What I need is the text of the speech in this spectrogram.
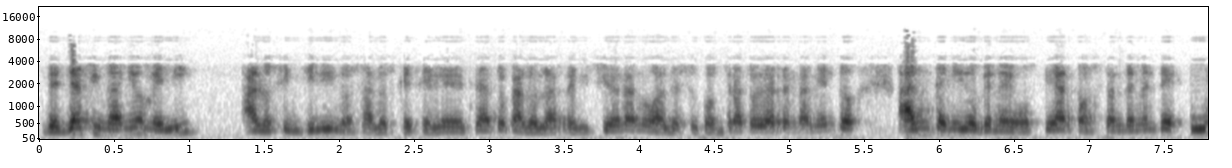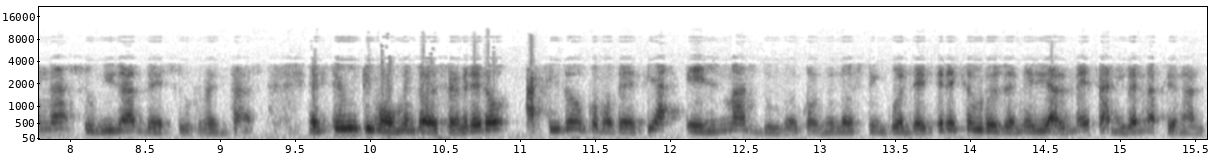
Desde hace un año, Meli, a los inquilinos a los que se les ha tocado la revisión anual de su contrato de arrendamiento han tenido que negociar constantemente una subida de sus rentas. Este último aumento de febrero ha sido, como te decía, el más duro, con unos 53 euros de media al mes a nivel nacional,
